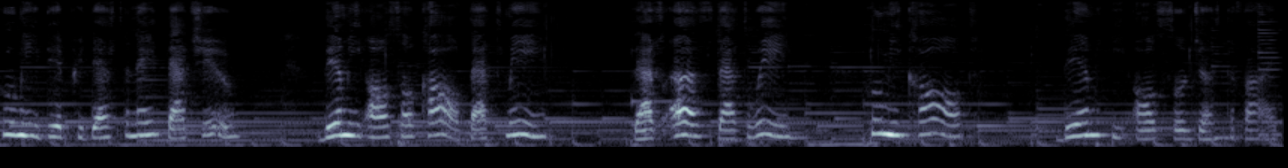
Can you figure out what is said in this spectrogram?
whom he did predestinate, that's you. Them he also called, that's me. That's us, that's we. Whom he called, them he also justified.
